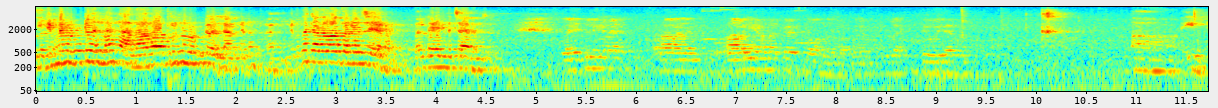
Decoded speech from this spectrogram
സിനിമ ഒട്ടുമല്ല കഥാപാത്രങ്ങൾ ഒട്ടുമല്ല അങ്ങനെ അങ്ങനത്തെ കഥാപാത്രങ്ങൾ ചെയ്യണം. അതല്ലേ എന്റെ ചാലഞ്ച് ട്രാവൽ ചെയ്യണമെന്നൊക്കെ തോന്നുന്നുണ്ടോ? ഇല്ല.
